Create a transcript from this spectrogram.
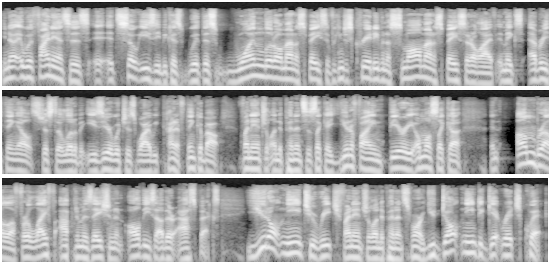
you know, with finances, it's so easy because with this one little amount of space, if we can just create even a small amount of space in our life, it makes everything else just a little bit easier, which is why we kind of think about financial independence as like a unifying theory, almost like a an umbrella for life optimization and all these other aspects. You don't need to reach financial independence tomorrow. You don't need to get rich quick.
